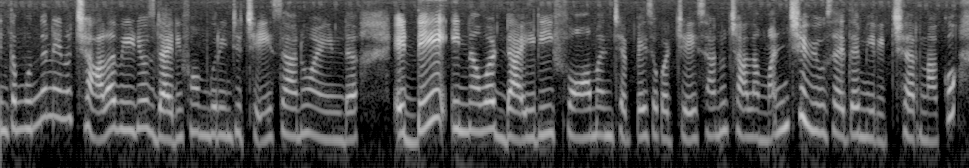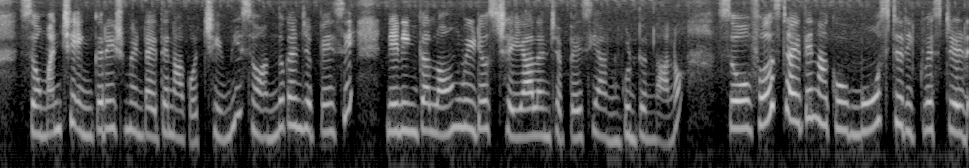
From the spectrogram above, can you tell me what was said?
ఇంతకుముందు నేను చాలా వీడియోస్ డైరీ ఫామ్ గురించి చేశాను. And a day in our dairy farm అని చెప్పేసి ఒకటి చేశాను. చాలా మంచి వ్యూస్ అయితే మీరు ఇచ్చారు నాకు. సో మంచి ఎంకరేజ్మెంట్ అయితే నాకు వచ్చింది. సో అందుకని చెప్పేసి నేను ఇంకా లాంగ్ వీడియోస్ చేయాలని చెప్పేసి అనుకుంటున్నాను. సో ఫస్ట్ అయితే నాకు మోస్ట్ రిక్వెస్టెడ్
